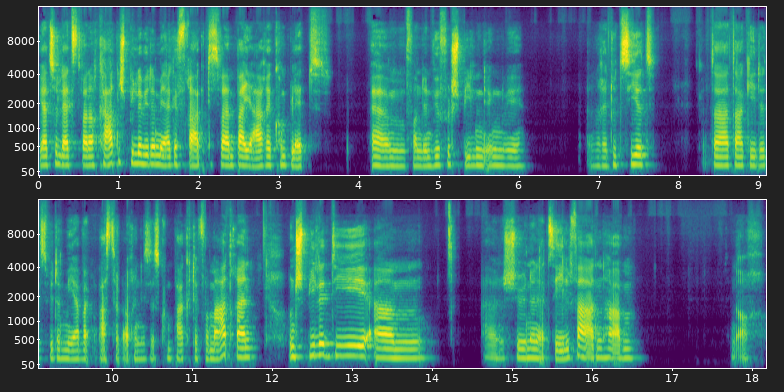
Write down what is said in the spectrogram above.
ja, zuletzt waren auch Kartenspiele wieder mehr gefragt. Das war ein paar Jahre komplett ähm, von den Würfelspielen irgendwie reduziert. Da, da geht jetzt wieder mehr, passt halt auch in dieses kompakte Format rein. Und Spiele, die ähm, einen schönen Erzählfaden haben, sind auch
